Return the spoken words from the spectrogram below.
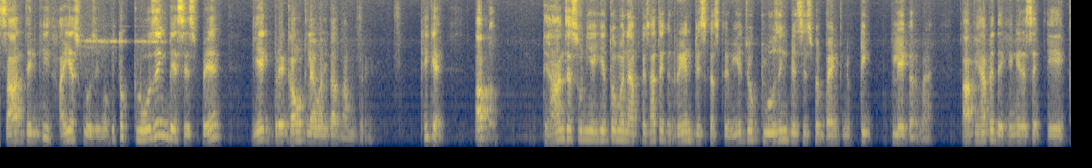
सात दिन की हाईएस्ट क्लोजिंग होगी। तो क्लोजिंग बेसिस पे ये एक ब्रेकआउट लेवल का काम करें। ठीक है? अब ध्यान से सुनिए, ये तो मैंने आपके साथ एक रेंज डिस्कस करी है, जो क्लोजिंग बेसिस पे बैंक निफ्टी प्ले कर रहा है। आप यहाँ पे देखेंगे जैसे एक,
